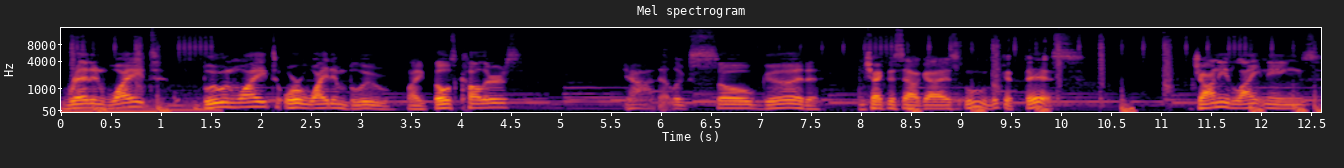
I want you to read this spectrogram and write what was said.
red and white, blue and white, or white and blue. Like those colors. Yeah, that looks so good. Check this out, guys. Ooh, look at this. Johnny Lightning's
